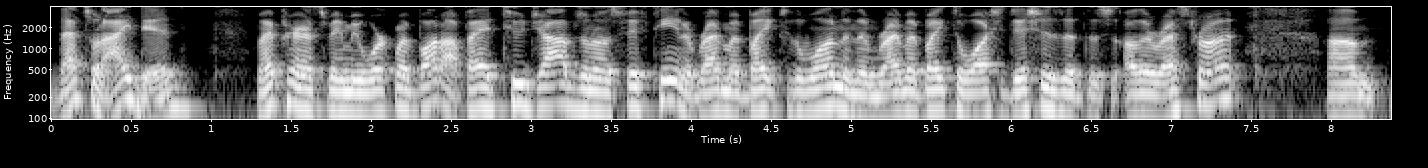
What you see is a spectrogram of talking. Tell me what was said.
that's what I did. My parents made me work my butt off. I had two jobs when I was 15. I'd ride my bike to the one and then ride my bike to wash dishes at this other restaurant. Um,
